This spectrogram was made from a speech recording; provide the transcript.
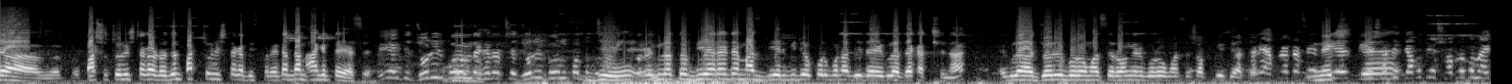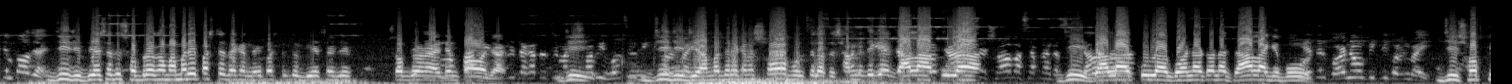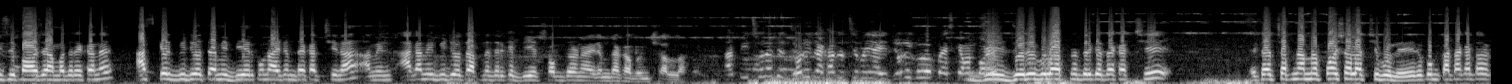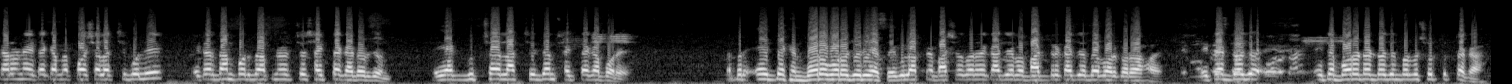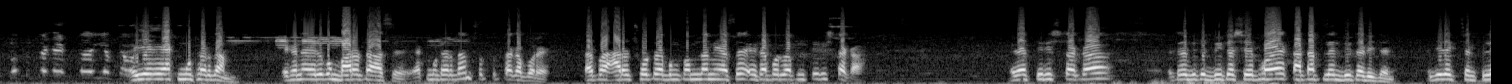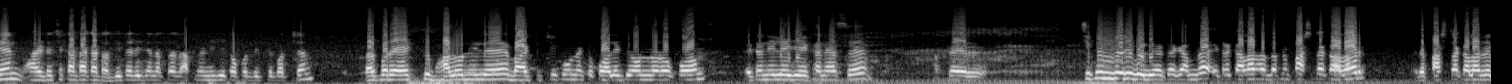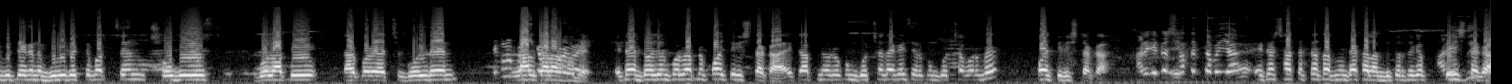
পাঁচশো চল্লিশ টাকা ডজন পাঁচচল্লিশ টাকা পিস পড়ে। এটার দাম আগেরটাই আছে। এই যে জরির বয়ম দেখা যাচ্ছে জরির বয়ম কত জি এগুলো তো বিয়ের আইটে মাছ বিয়ের ভিডিও করব না বিদায় এগুলো দেখাচ্ছি না। এগুলা জরির বরম আছে রঙের বরম আছে সবকিছু আছে। মানে আপনার কাছে Next, বিয়ে- বিয়ের সাথে যাবতীয় সব রকম আইটেম পাওয়া যায়? জি জি বিয়ের সাথে সব রকম। আমার এই পাশটা দেখেন এই পাশটা তো বিয়ের সাথে সব ধরনের আইটেম পাওয়া যায়। মানে জি জি জি জি আমাদের এখানে সব হোলসেল আছে। সামনে থেকে ডালা কুলা। জি ডালা কুলা। গয়না টয়না যা লাগে বোর্ড। জি সবকিছু পাওয়া যায় আমাদের এখানে। আজকের ভিডিওতে আমি বিয়ের কোনো আইটেম দেখাচ্ছি না। আমি আগামী ভিডিওতে আপনাদেরকে বিয়ের সব ধরনের আইটেম দেখাবো ইনশাল্লাহ আর পিছনে যে জরি দেখা যাচ্ছে ভাই এই জরিগুলোর প্রাইস কেমন জি জরিগুলো আপনাদেরকে দেখাচ্ছি। এটা হচ্ছে আপনার আমরা পয়সা লাচ্ছি বলে। এরকম কাটা কাটার কারণে এটাকে আমরা পয়সা লাচ্ছি বলি। এটার দাম পড়বে আপনার হচ্ছে ষাট টাকা ডর্জন। এই এক গুচ্ছা লাচ্ছির দাম ষাট টাকা পড়ে। তারপর এই দেখেন বড় বড় জরি আছে। এগুলো আপনার বাসঘরের কাজে বা বার্থডের কাজে ব্যবহার করা হয়। এটার ডজন এটা বড়টার ডজন পড়বে সত্তর টাকা। 70 টাকা একটা ইয়ের দাম। এই এক মুঠার দাম। এখানে এরকম বারোটা আছে। এক মুঠার দাম সত্তর টাকা পড়ে। তারপর আরও ছোট এবং কম দামি আছে, এটা পড়বে আপনি তিরিশ টাকা। এটা তিরিশ টাকা, এটার ভিতরে দুইটা শেপ হয়, কাটা প্লেন দুইটা ডিজাইন এই যে দেখছেন প্লেন আর এটা হচ্ছে কাটা কাটা, দুইটা ডিজাইন আপনার আপনার নিজে তফাৎ দেখতে পাচ্ছেন। তারপরে একটু ভালো নিলে বা একটু চিকন, একটু কোয়ালিটি অন্যরকম, এটা নিলে যে এখানে আছে আপনার চিকন জরি বলি এটাকে আমরা, এটার কালার হবে আপনার পাঁচটা কালার এটা পাঁচটা কালারের ভিতরে এখানে ব্লু দেখতে পাচ্ছেন, সবুজ, গোলাপি, তারপরে হচ্ছে গোল্ডেন লাল কালার হবে। এটা ডজন পড়বে আপনার পঁয়ত্রিশ টাকা। এটা আপনি ওরকম গোচ্ছা দেখাইছে এরকম গোচ্ছা পড়বে পঁয়ত্রিশ টাকা। সাতেরটা তো আপনি দেখালাম ভিতর থেকে তিরিশ টাকা।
